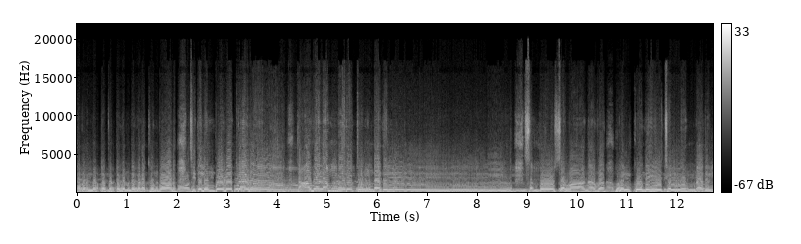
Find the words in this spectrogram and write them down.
കബറിൽ ഒറ്റപ്പെട്ടുകൊണ്ട് കിടക്കുമ്പോൾ ചിതലും പുഴുക്കളും താവളം വരുത്തുണ്ടതിൽ സന്തോഷമാണവ വെൽക്കുനീ ചൊല്ലുന്നതിൽ.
